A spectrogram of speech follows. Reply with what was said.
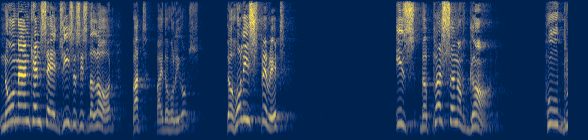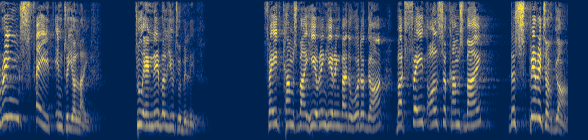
no man can say Jesus is the Lord but by the Holy Ghost. The Holy Spirit is the person of God who brings faith into your life to enable you to believe. Faith comes by hearing, hearing by the Word of God, but faith also comes by the Spirit of God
